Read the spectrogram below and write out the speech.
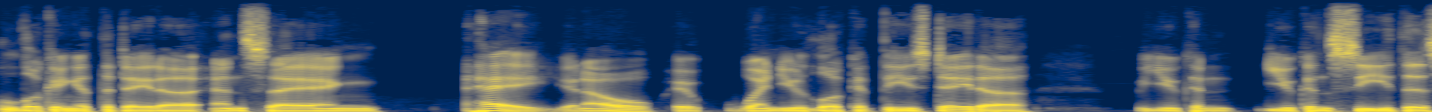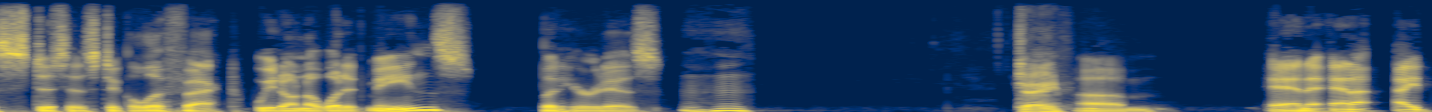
looking at the data and saying, "Hey, you know, it, when you look at these data, you can you can see this statistical effect. We don't know what it means, but here it is." hmm Okay. Um, and and I- I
